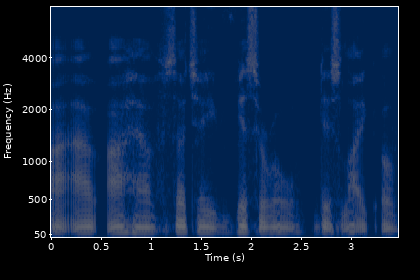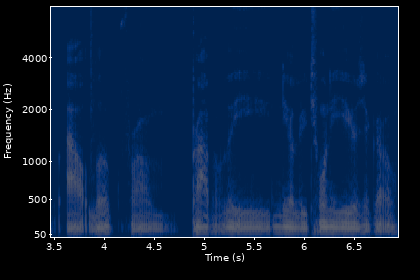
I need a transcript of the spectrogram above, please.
I, I I have such a visceral dislike of Outlook from probably nearly twenty years ago.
